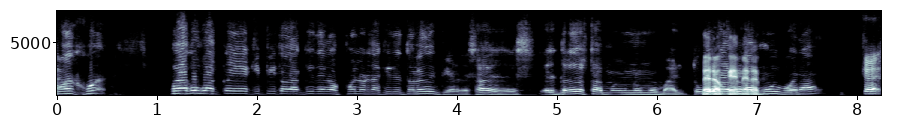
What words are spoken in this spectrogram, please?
Juega, juega- juega con cualquier equipito de aquí, de los pueblos de aquí de Toledo y pierde, ¿sabes? Es- el Toledo está muy, mal. Tuvo Pero una que me muy buena. Que,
